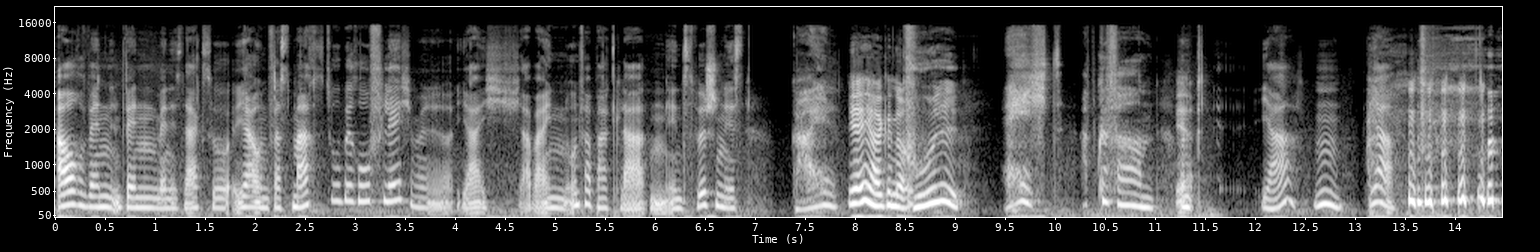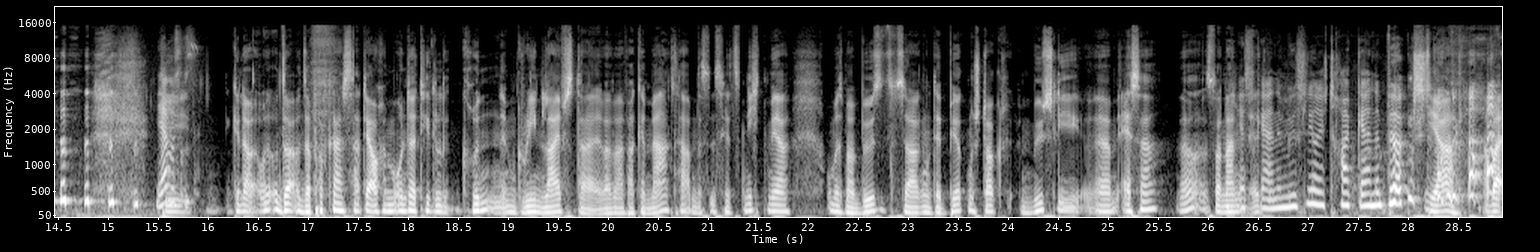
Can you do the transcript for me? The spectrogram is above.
auch wenn, wenn, wenn ich sage so, ja, und was machst du beruflich? Ja, ich habe einen Unverpacktladen. Inzwischen ist geil, Ja, ja, genau. cool, echt, abgefahren. Ja. Und ja, hm, ja. Ja, Die, ist, genau, unser, unser Podcast hat ja auch im Untertitel Gründen im Green Lifestyle, weil wir einfach gemerkt haben, das ist jetzt nicht mehr, um es mal böse zu sagen, der Birkenstock Müsli-Esser, ne, sondern ich esse äh, gerne Müsli und ich trage gerne Birkenstock. Ja, aber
